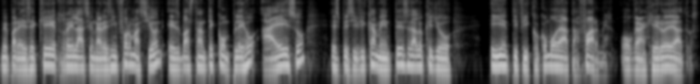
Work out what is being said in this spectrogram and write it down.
me parece que relacionar esa información es bastante complejo. A eso específicamente es lo que yo identifico como data farmer o granjero de datos.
